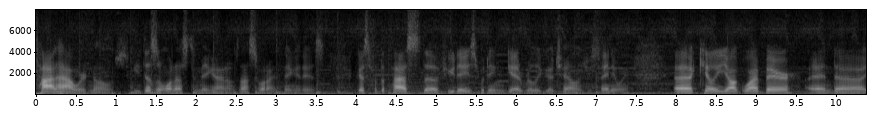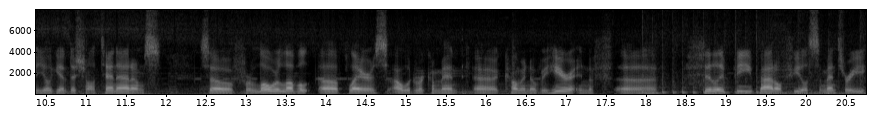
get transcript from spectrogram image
Todd Howard knows. He doesn't want us to make atoms. That's what I think it is. Because for the past uh, few days, we didn't get really good challenges. Anyway. Uh, kill a Yao Guai bear and uh, you'll get additional 10 atoms. So for lower level uh, players, I would recommend uh, coming over here in the uh, Philippi Battlefield Cemetery.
